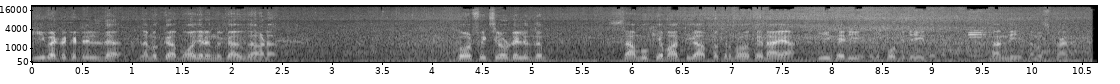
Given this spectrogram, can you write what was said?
ഈ വെട്ടക്കെട്ടിൽ നിന്ന് നമുക്ക് മോചനം നിൽക്കാവുന്നതാണ്. ഗോൾഫിക്സ് റോഡിൽ നിന്നും സാമൂഹ്യ മാധ്യമ പത്രപ്രവർത്തകനായ ജി ഹരി റിപ്പോർട്ട് ചെയ്യുന്നത്. നന്ദി നമസ്കാരം.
